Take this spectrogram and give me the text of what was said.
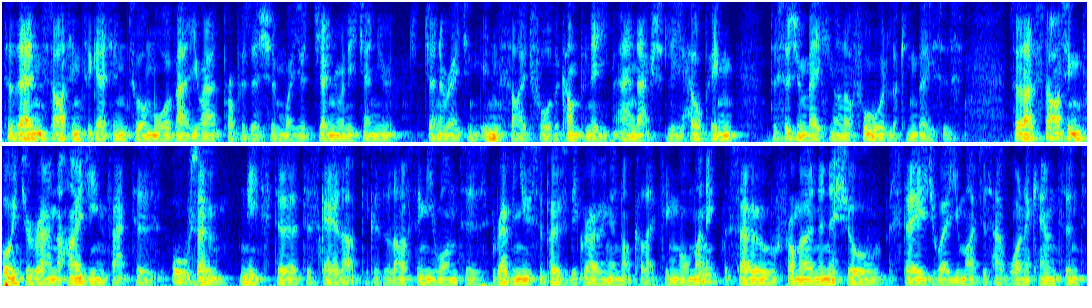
to then starting to get into a more value add proposition where you're generally genu- generating insight for the company and actually helping decision making on a forward looking basis. So that starting point around the hygiene factors also needs to, to scale up because the last thing you want is revenue supposedly growing and not collecting more money. So from an initial stage where you might just have one accountant,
